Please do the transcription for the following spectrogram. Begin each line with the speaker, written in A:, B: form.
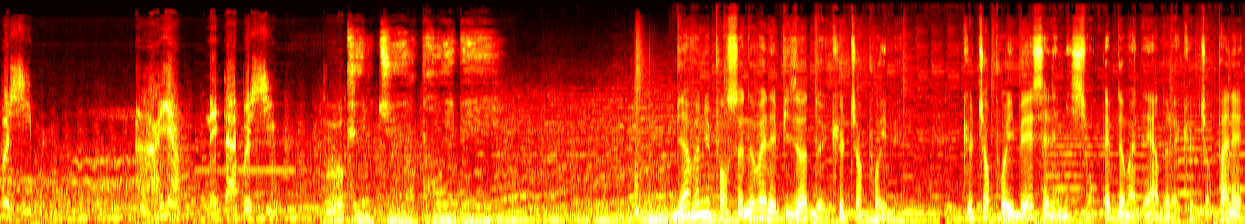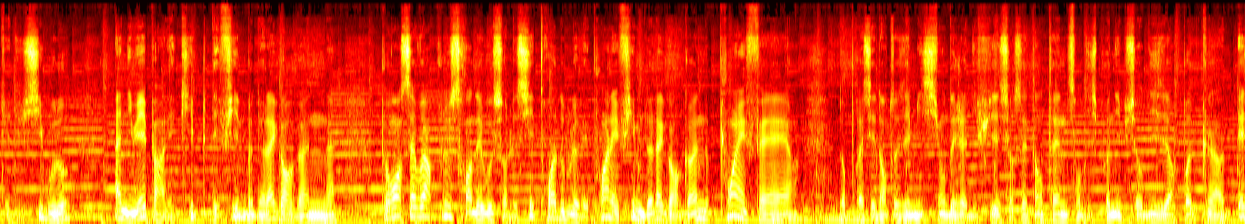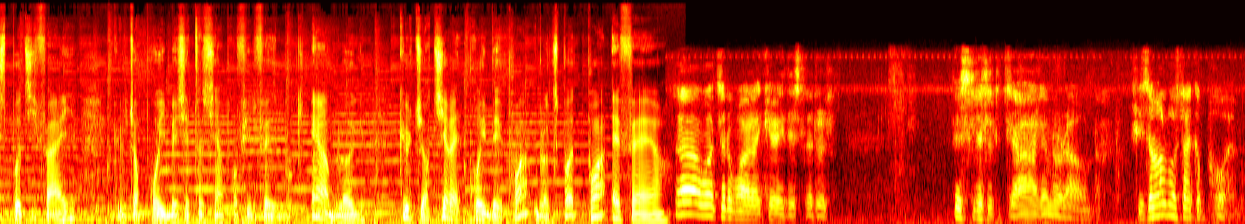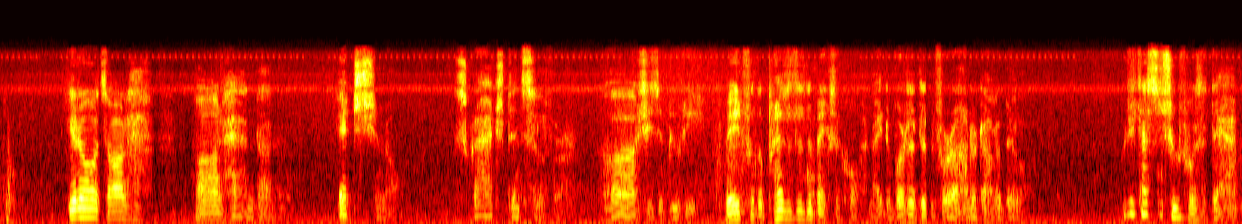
A: Impossible Rien n'est impossible pour...
B: Culture prohibée.
C: Bienvenue pour ce nouvel épisode de Culture Prohibée. Culture Prohibée, c'est l'émission hebdomadaire de la culture planète du Ciboulot, animée par l'équipe des films de la Gorgone. Pour en savoir plus, rendez-vous sur le site www.lesfilmsdelagorgone.fr. Nos précédentes émissions déjà diffusées sur cette antenne sont disponibles sur Deezer, PodCloud et Spotify. Culture Prohibée, c'est aussi un profil Facebook et un blog culture-prohibée.blogspot.fr.
D: Oh, once in a while I carry this little, this little darling around. She's almost like a poem. You know, it's all, all hand done, etched, you know, scratched in silver. Oh, she's a beauty. Made for the president of Mexico, and I diverted it for a hundred dollar bill. But it doesn't shoot worth a damn.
